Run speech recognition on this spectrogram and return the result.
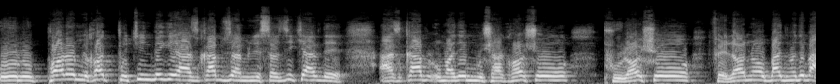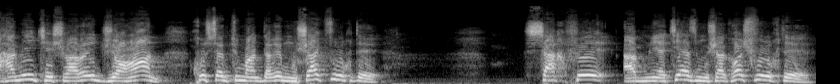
اروپا رو می‌خواد پوتین بگیره. از قبل زمین سازی کرده. از قبل اومده موشکهاشو پولاشو فلان و بعد اومده به همه کشورهای جهان. خصوصا تو منطقه موشک فروخته. سقف امنیتی از موشکهاش فروخته.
